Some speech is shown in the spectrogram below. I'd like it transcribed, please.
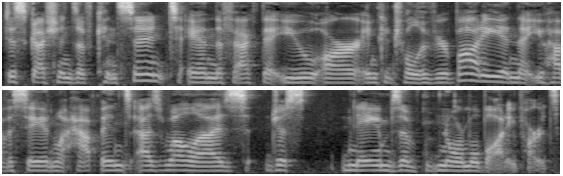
discussions of consent and the fact that you are in control of your body and that you have a say in what happens, as well as just names of normal body parts,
